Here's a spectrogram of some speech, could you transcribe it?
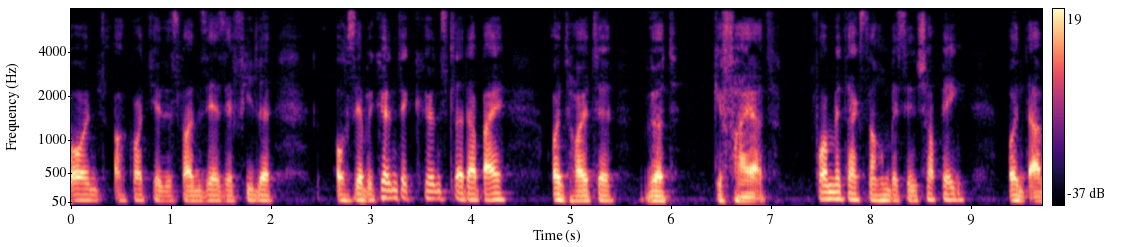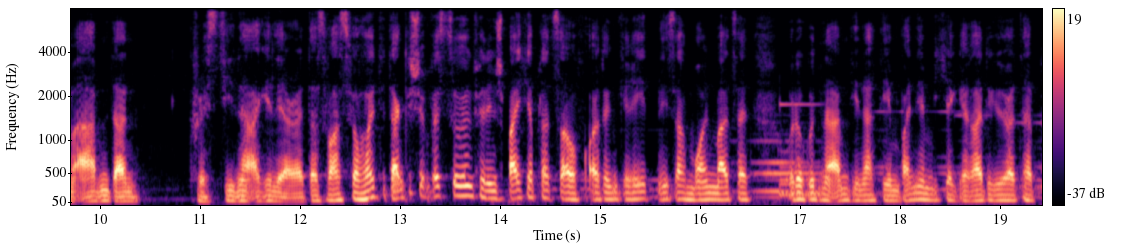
und, oh Gott, hier, das waren sehr, sehr viele, auch sehr bekannte Künstler dabei. Und heute wird gefeiert. Vormittags noch ein bisschen Shopping und am Abend dann Christina Aguilera. Das war's für heute. Dankeschön fürs Zuhören, für den Speicherplatz auf euren Geräten. Ich sag Moin Mahlzeit oder guten Abend, je nachdem, wann ihr mich hier gerade gehört habt.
